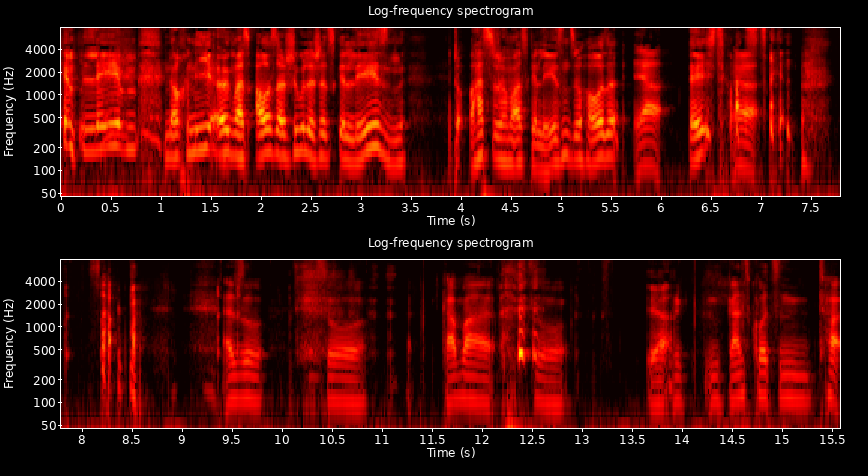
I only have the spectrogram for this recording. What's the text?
deinem Leben noch nie irgendwas Außerschulisches gelesen. Du, hast du schon mal was gelesen zu Hause? Ja, Echt? Ja. Was denn? Sag mal. also so gab mal so Ja. einen, einen ganz kurzen Ta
